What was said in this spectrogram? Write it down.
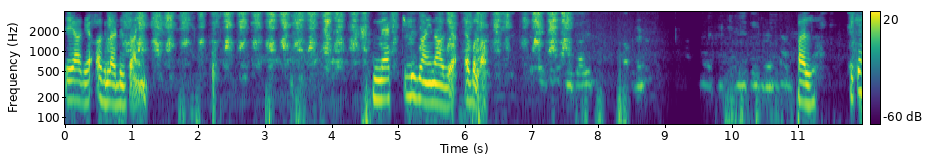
ਇਹ ਆ ਗਿਆ ਅਗਲਾ ਡਿਜ਼ਾਈਨ ਨੈਕਸਟ ਡਿਜ਼ਾਈਨ ਆ ਗਿਆ ਇਹ ਵਾਲਾ ਹਲੋ ਠੀਕ ਹੈ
